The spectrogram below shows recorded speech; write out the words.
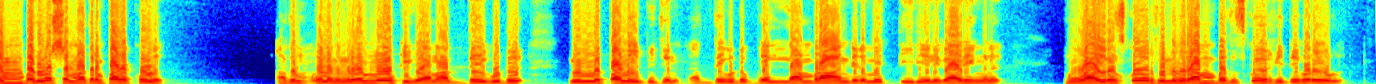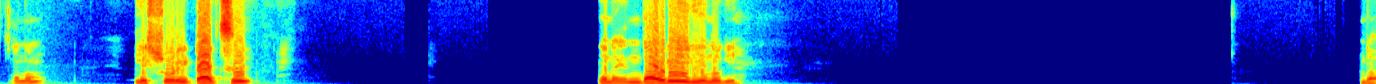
ഒമ്പത് വർഷം മാത്രം പഴക്കമുള്ളൂ. അതും നിങ്ങൾ ഒന്ന് നോക്കിക്കോ. കാരണം അതേ കൂട്ട് നിന്ന് പണിയിപ്പിച്ചാണ് അതേ കൂട്ട് എല്ലാം ബ്രാൻഡഡ് മെറ്റീരിയൽ കാര്യങ്ങൾ. മൂവായിരം സ്ക്വയർ ഫീറ്റിൽ ഒരു അമ്പത് സ്ക്വയർ ഫീറ്റേ കുറയുള്ളൂ. കാരണം ലക്ഷറി ടാക്സ് എന്താ ഒരു ഏരിയ നോക്കി? ഉണ്ടോ?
